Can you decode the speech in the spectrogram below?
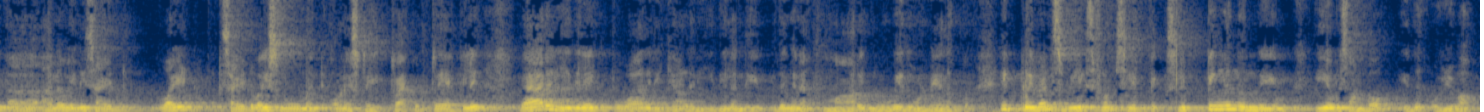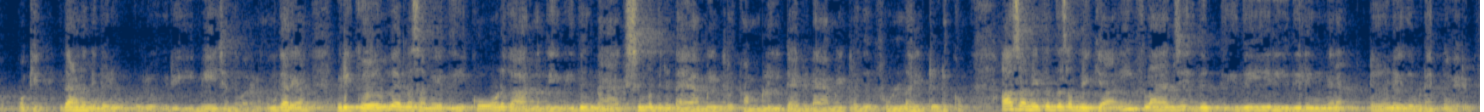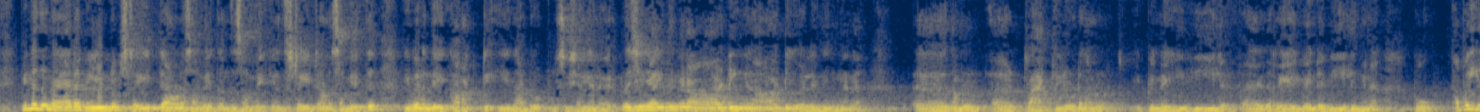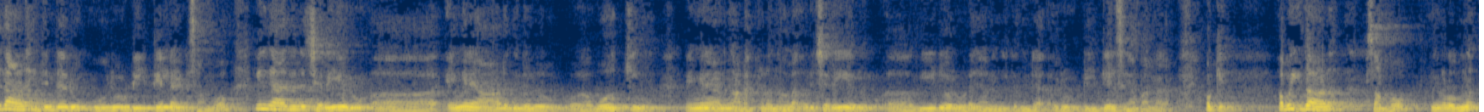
allow any side wide sidewise movement on a straight track ഒരു ട്രാക്കിൽ വേറെ രീതിയിലേക്ക് പോവാതിരിക്കാനുള്ള രീതിയിൽ എന്ത് ചെയ്യും? ഇതിങ്ങനെ മാറി മൂവ് ചെയ്തുകൊണ്ടേ നിൽക്കും. It prevents wheels from slipping സ്ലിപ്പിങ്ങിൽ നിന്ന് ചെയ്യും? ഈ ഒരു സംഭവം ഇത് ഒഴിവാക്കും. ഓക്കെ ഇതാണ് ഇതിന്റെ ഒരു ഒരു ഒരു ഇമേജ് എന്ന് പറയുന്നത്. നമുക്കറിയാം ഒരു കേർവ് വരുന്ന സമയത്ത് ഈ കോണ് ചെയ്യും? ഇത് മാക്സിമം ഇതിന്റെ ഡയാമീറ്റർ കംപ്ലീറ്റ് ആയിട്ട് ഡയാമീറ്റർ ഇത് ഫുള്ളായിട്ട് എടുക്കും. ആ സമയത്ത് എന്താ സംഭവിക്കുക? ഈ ഫ്ലാഞ്ച് ഇത് ഇത് ഈ രീതിയിൽ ഇങ്ങനെ ടേൺ ചെയ്ത് ഇവിടെ തന്നെ വരും. പിന്നെ ഇത് നേരെ വീണ്ടും സ്ട്രെയിറ്റ് ആവുന്ന സമയത്ത് എന്ത് സംഭവിക്കുക? ഇത് സ്ട്രെയിറ്റ് ആവുന്ന സമയത്ത് ഇവൻ എന്ത് ചെയ്യും? കറക്റ്റ് ഈ നടുവ് പൊസിഷനിൽ തന്നെ വരും. എന്ന് വെച്ച് കഴിഞ്ഞാൽ ഇതിങ്ങനെ ആടി ഇങ്ങനെ ആടി അല്ലെങ്കിൽ ഇങ്ങനെ നമ്മൾ ട്രാക്കിലൂടെ നമ്മൾ പിന്നെ ഈ വീൽ അതായത് റെയിൽവേന്റെ വീൽ ഇങ്ങനെ പോകും. അപ്പോൾ ഇതാണ് ഇതിന്റെ ഒരു ഒരു ഡീറ്റെയിൽഡ് ആയിട്ട് സംഭവം. ഇനി ഞാൻ ഇതിന്റെ ചെറിയൊരു എങ്ങനെയാണ് ഇതിന്റെ ഒരു വർക്കിംഗ് എങ്ങനെയാണ് നടക്കുന്നത് എന്നുള്ള ഒരു ചെറിയൊരു വീഡിയോയിലൂടെ ഞാൻ നിങ്ങൾക്ക് ഇതിന്റെ ഒരു ഡീറ്റെയിൽസ് ഞാൻ പറഞ്ഞുതരാം. ഓക്കെ അപ്പോൾ ഇതാണ് സംഭവം. നിങ്ങളൊന്ന്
